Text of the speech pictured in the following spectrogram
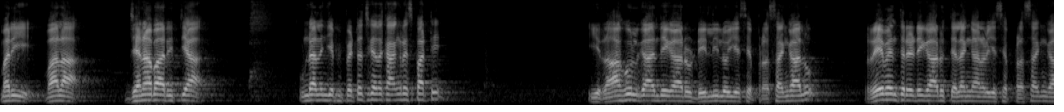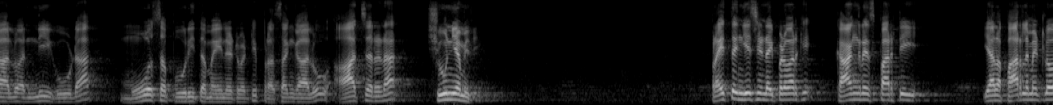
మరి వాళ్ళ జనాభా రీత్యా ఉండాలని చెప్పి పెట్టొచ్చు కదా కాంగ్రెస్ పార్టీ? ఈ రాహుల్ గాంధీ గారు ఢిల్లీలో చేసే ప్రసంగాలు రేవంత్ రెడ్డి గారు తెలంగాణలో చేసే ప్రసంగాలు అన్నీ కూడా మోసపూరితమైనటువంటి ప్రసంగాలు ఆచరణ శూన్యం ఇది ప్రయత్నం చేసిండ ఇప్పటివరకు? కాంగ్రెస్ పార్టీ ఇవాళ పార్లమెంట్లో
